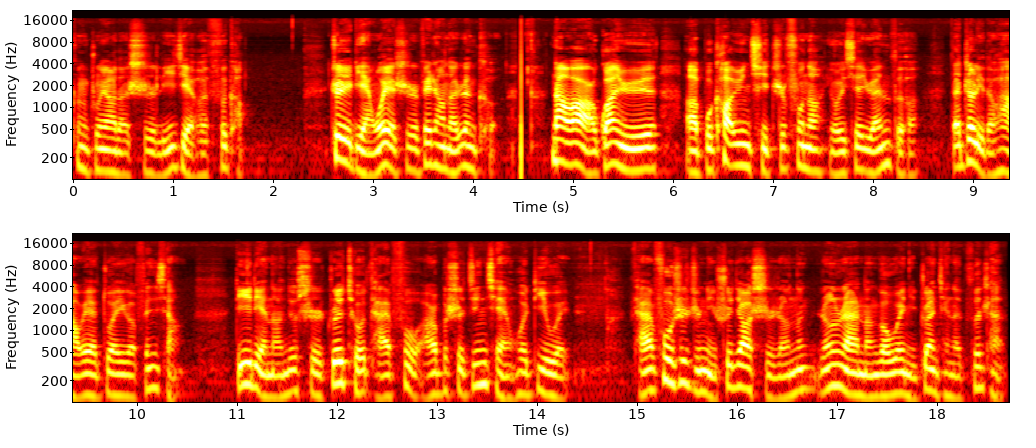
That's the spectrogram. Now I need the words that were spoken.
更重要的是理解和思考。这一点我也是非常的认可。纳瓦尔关于呃不靠运气致富呢，有一些原则，在这里的话我也做一个分享。第一点呢，就是追求财富，而不是金钱或地位。财富是指你睡觉时仍能仍然能够为你赚钱的资产，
